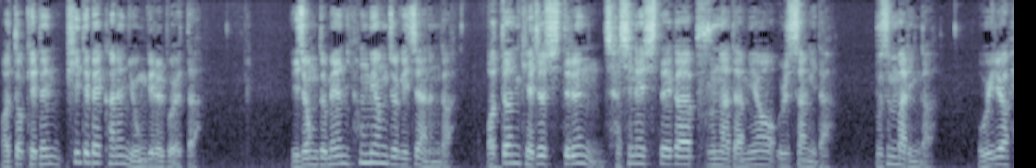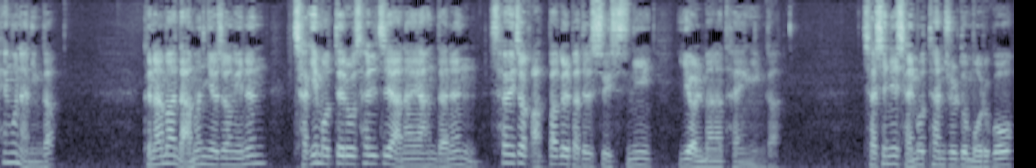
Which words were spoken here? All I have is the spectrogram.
어떻게든 피드백하는 용기를 보였다. 이 정도면 혁명적이지 않은가. 어떤 계저씨들은 자신의 시대가 불운하다며 울상이다. 무슨 말인가? 오히려 행운 아닌가? 그나마 남은 여정에는 자기 멋대로 살지 않아야 한다는 사회적 압박을 받을 수 있으니 이 얼마나 다행인가. 자신이 잘못한 줄도 모르고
